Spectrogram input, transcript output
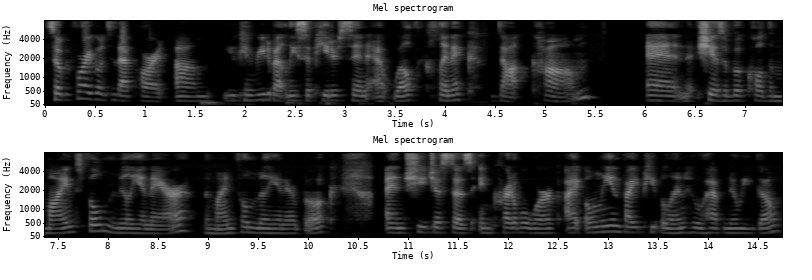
So before I go into that part, um, you can read about Lisa Peterson at wealthclinic.com. And she has a book called The Mindful Millionaire, the Mindful Millionaire book. And she just does incredible work. I only invite people in who have no ego,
